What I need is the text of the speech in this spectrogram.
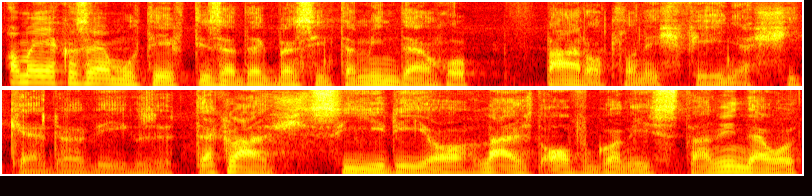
amelyek az elmúlt évtizedekben szinte mindenhol páratlan és fényes sikerrel végződtek. Lásd Szíria, lásd Afganisztán, mindenhol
